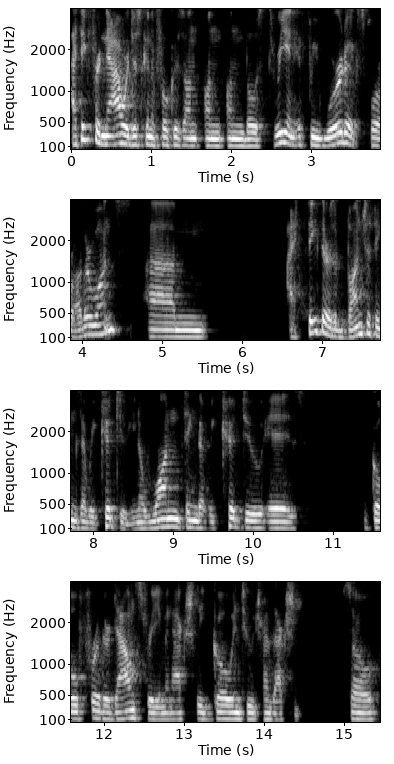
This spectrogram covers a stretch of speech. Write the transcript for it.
I think for now we're just going to focus on on on those three, and if we were to explore other ones, um, I think there's a bunch of things that we could do. You know, one thing that we could do is go further downstream and actually go into a transaction. So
